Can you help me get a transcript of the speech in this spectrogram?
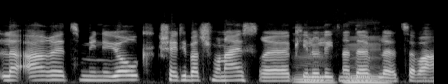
לארץ מניו יורק כשהייתי בת 18, mm, כאילו להתנדב mm. לצבא.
